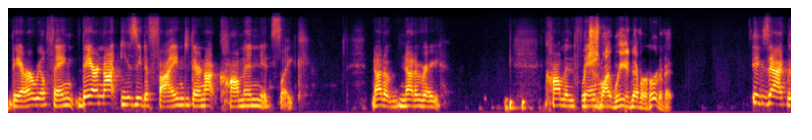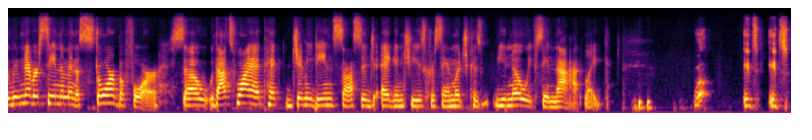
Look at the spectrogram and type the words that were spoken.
They are a real thing. They are not easy to find. They're not common. It's like not a not a very common thing. which is why we had never heard of it. Exactly. We've never seen them in a store before. So that's why I picked Jimmy Dean's sausage, egg, and cheese croissant sandwich because you know we've seen that. Like, Well, it's it's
